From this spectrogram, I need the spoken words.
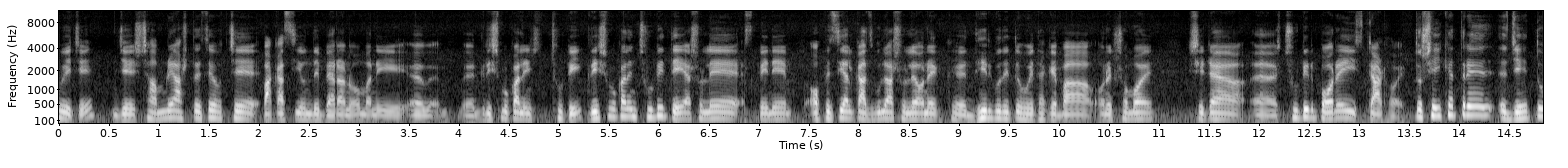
হয়েছে যে সামনে আসতেছে হচ্ছে পাকাসিয়ন দিয়ে বেড়ানো মানে গ্রীষ্মকালীন ছুটি। গ্রীষ্মকালীন ছুটিতে আসলে স্পেনে অফিসিয়াল কাজগুলো আসলে অনেক ধীর গতিতে হয়ে থাকে বা অনেক সময় সেটা ছুটির পরেই স্টার্ট হয়। তো সেই ক্ষেত্রে যেহেতু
